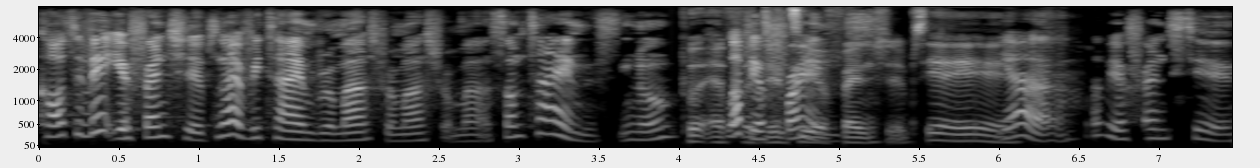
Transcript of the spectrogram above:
cultivate your friendships. Not every time romance, romance, romance. Sometimes you know, put effort love your into your friends. friendships. Yeah, yeah, yeah. yeah. love your friends too.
